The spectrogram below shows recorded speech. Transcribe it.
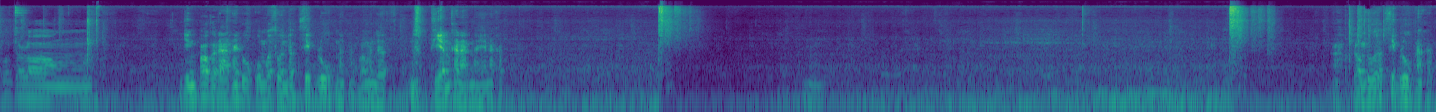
ผมจะลองยิงเป้ากระดาษให้ดูกลุ่มกระสุนสักสิบลูกนะครับว่ามันจะเพี้ยนขนาดไหนนะครับ องดูสักสิบลูกนะครับ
